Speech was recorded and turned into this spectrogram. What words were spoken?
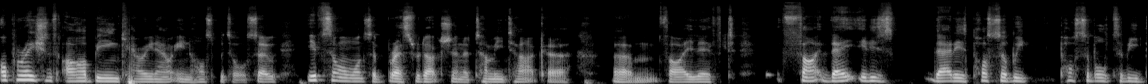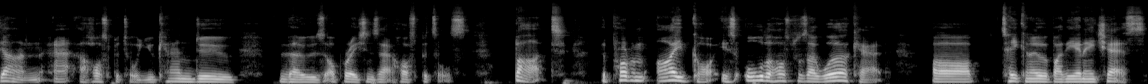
operations are being carried out in hospital. So if someone wants a breast reduction, a tummy tuck, a um, thigh lift, thigh, they, it is that is possibly possible to be done at a hospital. You can do those operations at hospitals, but the problem I've got is all the hospitals I work at are taken over by the NHS.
